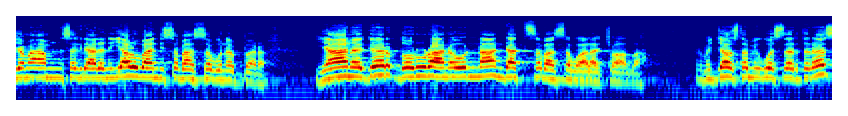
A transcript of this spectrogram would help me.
ጀማዓ እንሰግዳለን እያሉ በአንድ ይሰባሰቡ ነበረ። ያ ነገር ዶሩራ ነውና እንዳትሰባሰቡ አላቸው አላህ። እርምጃ ውስጥ የሚወሰድ ድረስ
